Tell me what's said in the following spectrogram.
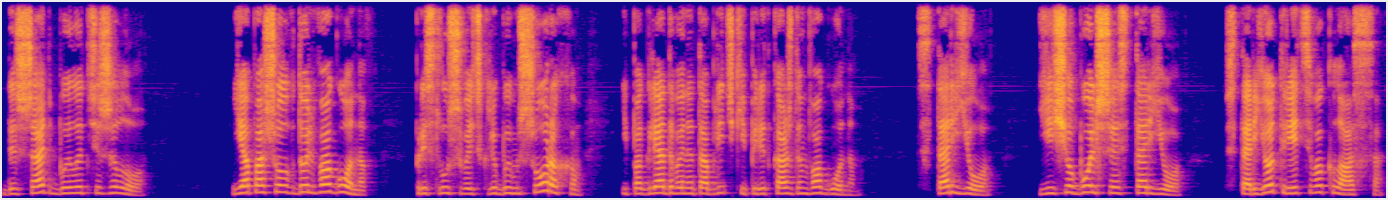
дышать было тяжело. Я пошел вдоль вагонов, прислушиваясь к любым шорохам и поглядывая на таблички перед каждым вагоном. Старье. Еще большее старье. Старье третьего класса.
